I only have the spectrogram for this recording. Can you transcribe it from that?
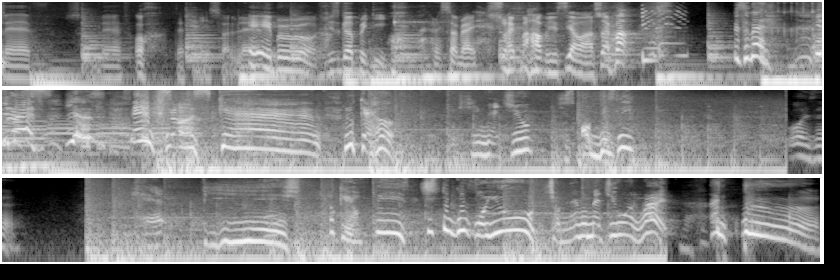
Left, swipe left. Oh, definitely swipe left. Hey, hey bro, bro, this girl pretty. Oh, I gotta swipe right. Swipe up, you see how? Ah, swipe up. It's a man! It's a man! Yes! It's a scam! Look at her. When she met you, she's obviously What is that? Catfish. Look at your face. She's too good for you. She'll never match you one, right? And, uh,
